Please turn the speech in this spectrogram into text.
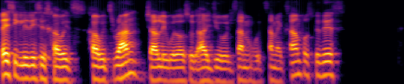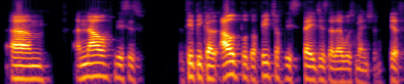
basically, this is how it's how it's run. Charlie will also guide you with some with some examples with this. Um, and now this is a typical output of each of these stages that I was mentioning. Yes.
